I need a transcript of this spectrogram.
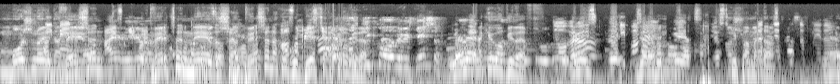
можно И да не е. Adversion, Ај, Не, е, зашто Adversion ако го биеш, ќе го Navigation. Мене- Ја ќе го видев. Добро, скипаме. јас скипаме, да. Да. е-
